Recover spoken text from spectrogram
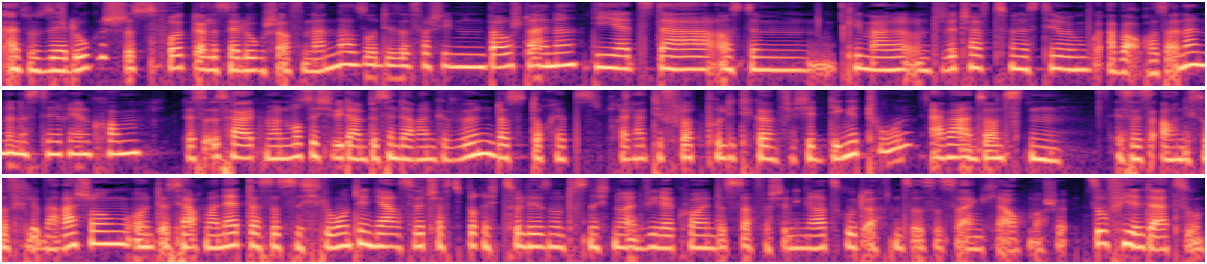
also sehr logisch. Es folgt alles sehr logisch aufeinander, so diese verschiedenen Bausteine, die jetzt da aus dem Klima- und Wirtschaftsministerium, aber auch aus anderen Ministerien kommen. Es ist halt, man muss sich wieder ein bisschen daran gewöhnen, dass doch jetzt relativ flott Politiker irgendwelche Dinge tun. Aber ansonsten ist es auch nicht so viel Überraschung und ist ja auch mal nett, dass es sich lohnt, den Jahreswirtschaftsbericht zu lesen und das nicht nur ein Wiedercoin des Sachverständigenratsgutachtens ist, ist eigentlich auch mal schön. So viel dazu.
